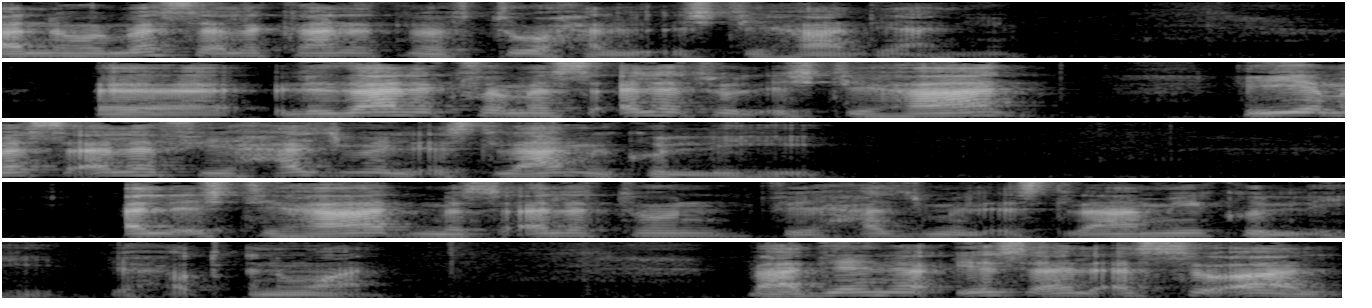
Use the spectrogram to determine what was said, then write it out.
أنه المسألة كانت مفتوحة للاجتهاد يعني. آه، لذلك فمسألة الاجتهاد هي مسألة في حجم الإسلام كله. الاجتهاد مسألة في حجم الإسلام كله يحط عنوان. بعدين يسأل السؤال.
